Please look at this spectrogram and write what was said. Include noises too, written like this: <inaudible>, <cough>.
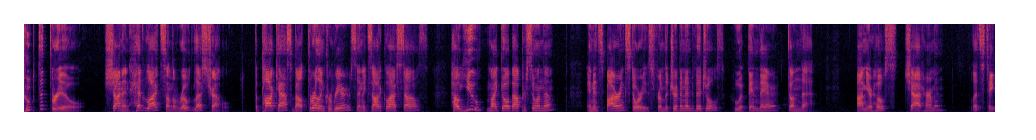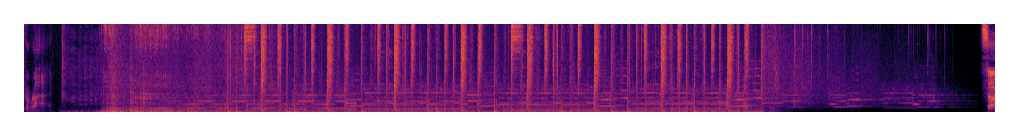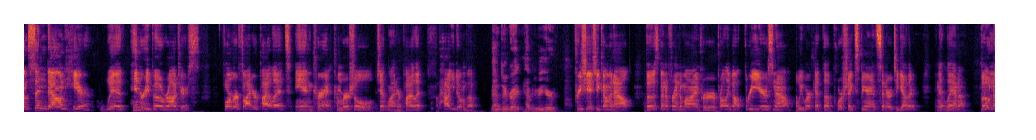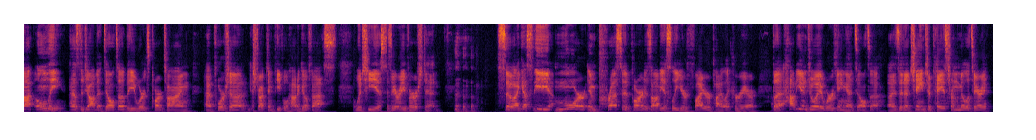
Coupe de Thrill, shining headlights on the road less traveled. The podcast about thrilling careers and exotic lifestyles, how you might go about pursuing them, and inspiring stories from the driven individuals who have been there, done that. I'm your host, Chad Herman. Let's take a ride. So I'm sitting down here with Henry Beau Rogers, former fighter pilot and current commercial jetliner pilot. How you doing, Beau? Man, I'm doing great. Happy to be here. Appreciate you coming out. Beau's been a friend of mine for probably about three years now. We work at the Porsche Experience Center together in Atlanta. Beau not only has the job at Delta, but he works part time at Porsche, instructing people how to go fast, which he is very versed in. <laughs> so I guess the more impressive part is obviously your fighter pilot career. But how do you enjoy working at Delta? Uh, is it a change of pace from the military?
